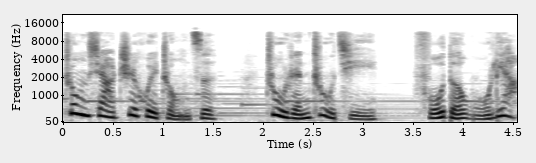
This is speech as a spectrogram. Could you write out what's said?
种下智慧种子。助人助己，福德无量。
